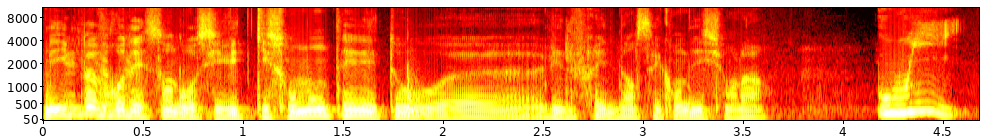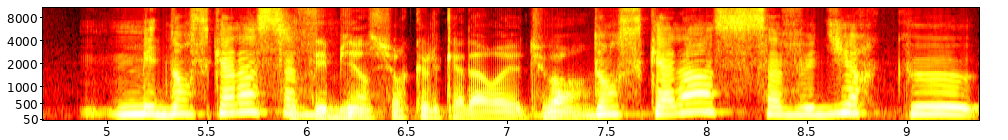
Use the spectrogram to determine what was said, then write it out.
Mais ils peuvent redescendre aussi vite qu'ils sont montés, les taux, euh, Wilfried, dans ces conditions-là. Oui, mais dans ce cas-là, ça, t'es bien sûr que le cadavre, tu vois. dans ce cas-là, ça veut dire que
